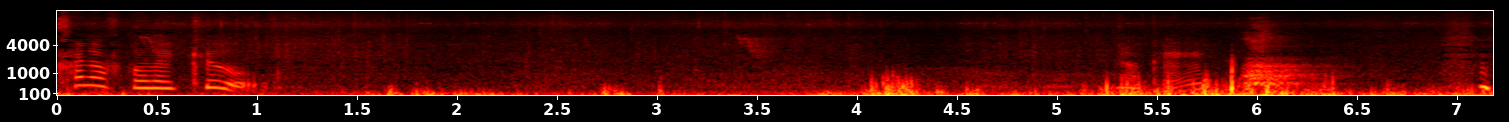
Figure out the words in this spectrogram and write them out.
kind of really cool. Okay.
